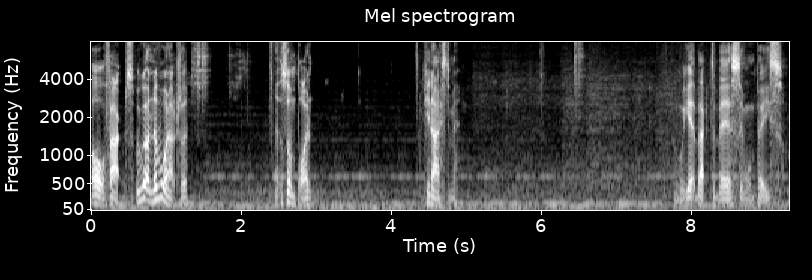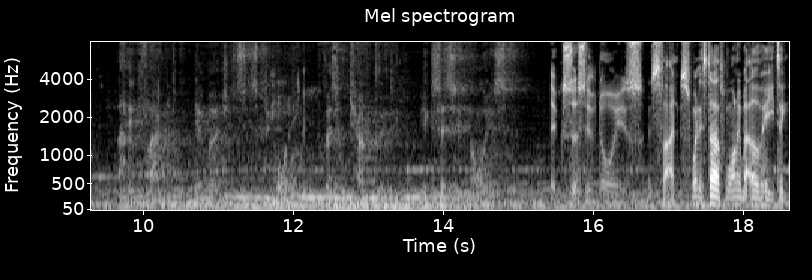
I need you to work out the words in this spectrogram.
All facts. We've got another one actually. At some point. If you're nice to me. When we get back to base in one piece. Warning. Vessel calibrated. Excessive. Excessive noise. It's fine. It's when it starts warning about overheating.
